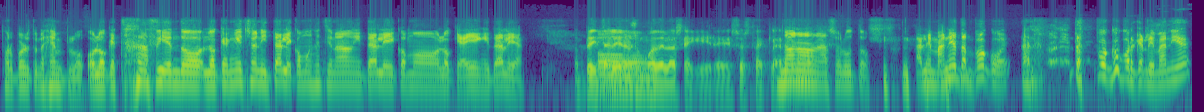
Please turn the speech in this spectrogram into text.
por ponerte un ejemplo, o lo que están haciendo, lo que han hecho en Italia, cómo han gestionado en Italia y cómo lo que hay en Italia. Hombre, Italia no es un modelo a seguir, eh, eso está claro. No, no, no, en absoluto. Alemania tampoco, ¿eh? Alemania tampoco, porque Alemania,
